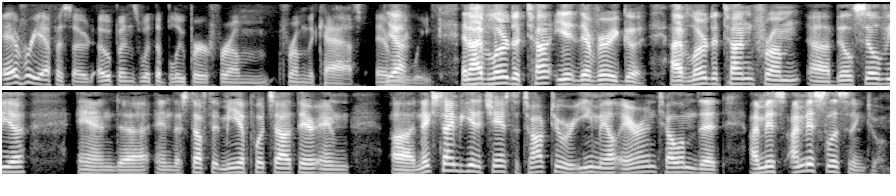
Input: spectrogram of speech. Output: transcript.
every episode opens with a blooper from from the cast every Yeah. week. And I've learned a ton. Yeah, they're very good. I've learned a ton from uh, Bill Sylvia, and uh, and the stuff that Mia puts out there. And uh, next time you get a chance to talk to or email Aaron, tell him that I miss I miss listening to him.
